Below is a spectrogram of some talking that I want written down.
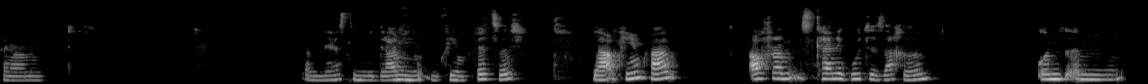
Keine Ahnung. Beim nächsten irgendwie 3 Minuten 44. Ja, auf jeden Fall Aufräumen ist keine gute Sache. Und ähm,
